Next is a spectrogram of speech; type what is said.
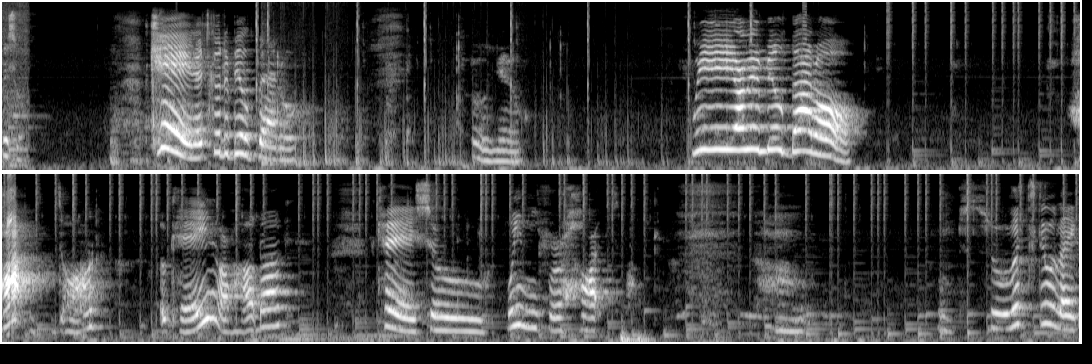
This one. Okay, let's go to build battle. Oh no. We are in build battle. Hot dog. Okay, a hot dog. Okay, so what do you need for a hot so let's do like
